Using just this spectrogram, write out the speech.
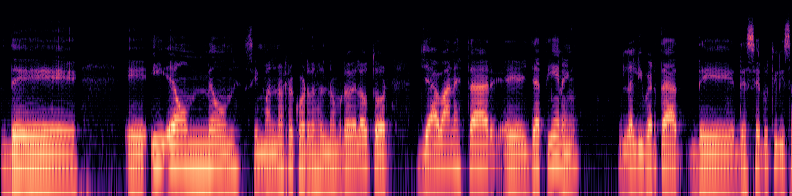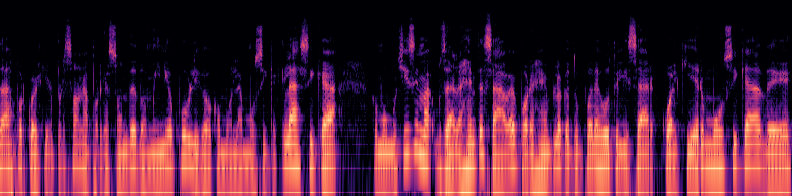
de eh, E.L. Milne, si mal no recuerdo es el nombre del autor, ya van a estar, eh, ya tienen la libertad de, de ser utilizadas por cualquier persona porque son de dominio público, como la música clásica, como muchísimas, o sea, la gente sabe, por ejemplo, que tú puedes utilizar cualquier música de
